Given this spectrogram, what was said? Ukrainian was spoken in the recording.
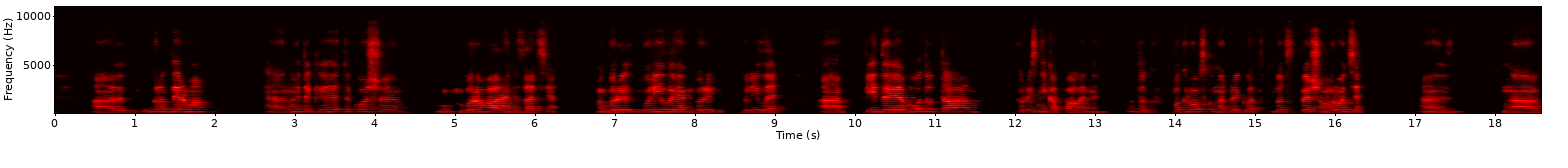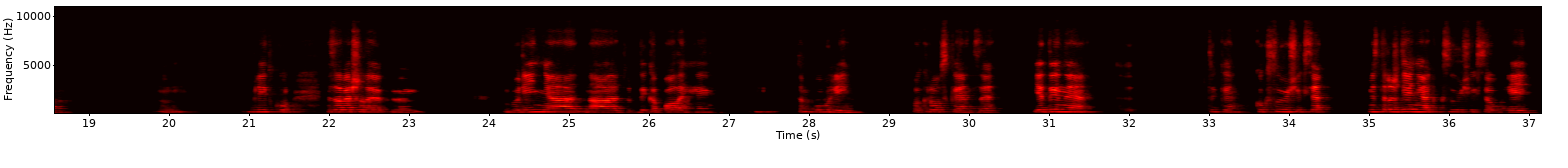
е, Укртерма. Е, Ну і таке також бурова організація. Ми буріли, буріли під воду та корисні копалини. Ну так, в Покровську, наприклад, у 21-му році на влітку завершили буріння на тверді копалини там вуглі. Покровське це єдине е, таке коксуючихся месторождение коксующихся углей.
